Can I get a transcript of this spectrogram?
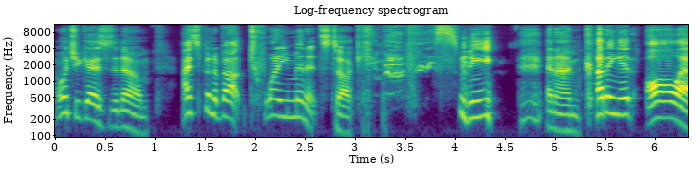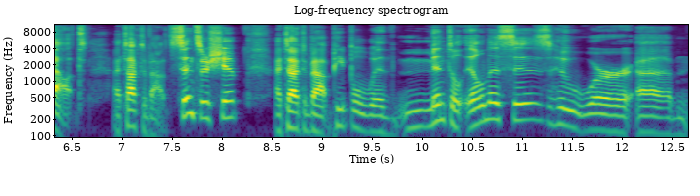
I want you guys to know I spent about 20 minutes talking about this meme, and I'm cutting it all out. I talked about censorship. I talked about people with mental illnesses who were um,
